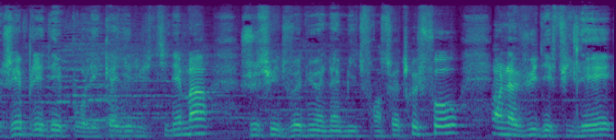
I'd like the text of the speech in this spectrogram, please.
J'ai plaidé pour les cahiers du cinéma. Je suis devenu un ami de François Truffaut. On a vu défiler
